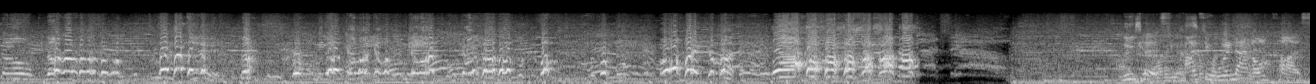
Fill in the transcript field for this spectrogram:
no, no! Dude! Homie, homie, homie, Lucas, you have to win at all costs.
